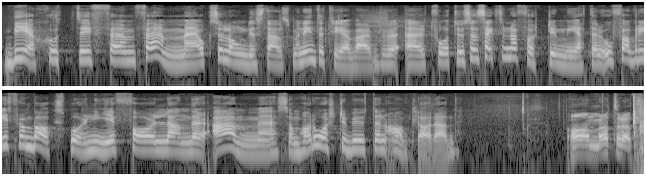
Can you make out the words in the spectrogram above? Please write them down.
B755, också långdistans men inte tre varv, är 2640 meter och favorit från bakspår 9 Farlander Am som har årsdebuten avklarad. Ja, han möter rätt så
